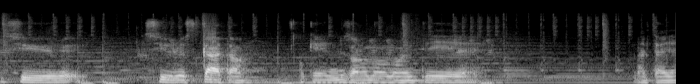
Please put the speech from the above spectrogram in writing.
sur, sur le scatter, ok, nous allons augmenter la taille.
